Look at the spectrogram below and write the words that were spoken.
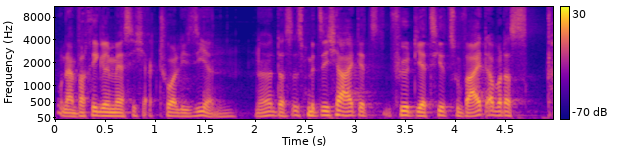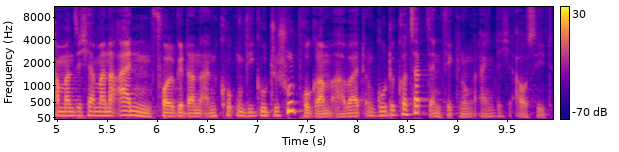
und einfach regelmäßig aktualisieren? Ne? Das ist mit Sicherheit jetzt, führt jetzt hier zu weit, aber das kann man sich ja mal in einer einen Folge dann angucken, wie gute Schulprogrammarbeit und gute Konzeptentwicklung eigentlich aussieht.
